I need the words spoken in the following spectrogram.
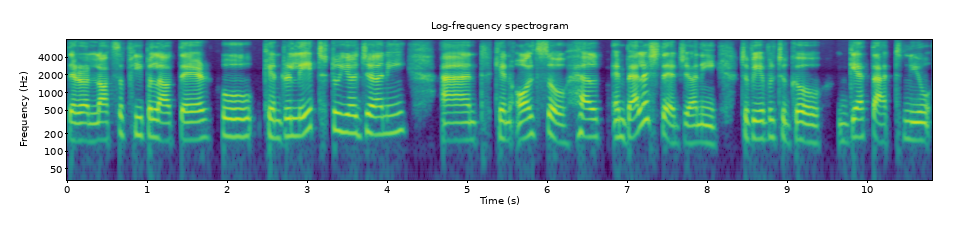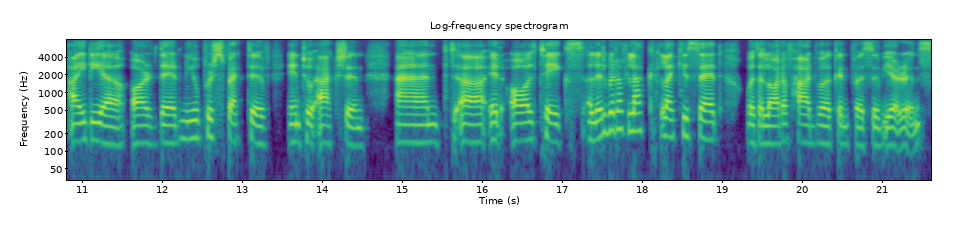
there are lots of people out there who can relate to your journey and can also help embellish their journey to be able to go get that new idea or their new perspective into action. And uh, it all takes a little bit of luck, like you said, with a lot of hard work and perseverance.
